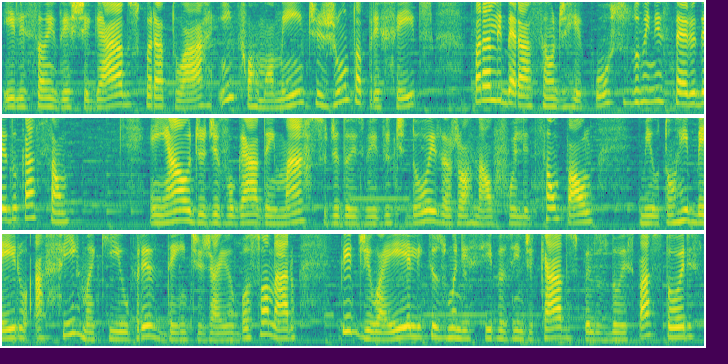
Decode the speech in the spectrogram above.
Eles são investigados por atuar informalmente junto a prefeitos para a liberação de recursos do Ministério da Educação. Em áudio divulgado em março de 2022 ao jornal Folha de São Paulo, Milton Ribeiro afirma que o presidente Jair Bolsonaro pediu a ele que os municípios indicados pelos dois pastores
